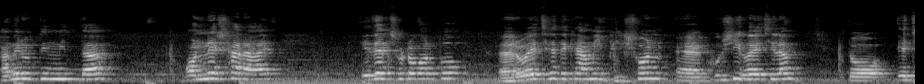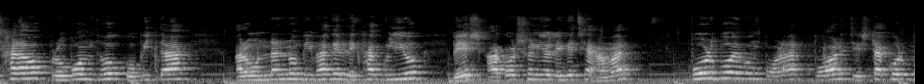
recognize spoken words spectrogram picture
হামিরুদ্দিন মিদ্যা অন্বেষা রায়, এদের ছোট গল্প রয়েছে দেখে আমি ভীষণ খুশি হয়েছিলাম। তো এছাড়াও প্রবন্ধ, কবিতা, আর অন্যান্য বিভাগের লেখাগুলিও বেশ আকর্ষণীয় লেগেছে আমার। পড়ব এবং পড়ার পর চেষ্টা করব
